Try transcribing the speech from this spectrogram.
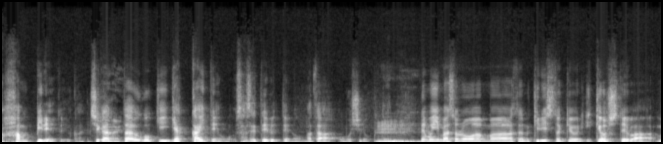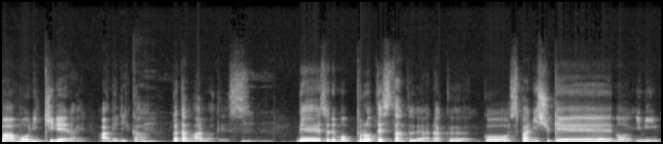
反比例というか違った動き、逆回転をさせてるっていうのもまた面白くて、うん。でも今そのまんまそのキリスト教に依拠しては守りきれないアメリカが多分あるわけです。でそれもプロテスタントではなくこうスパニッシュ系の移民っ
